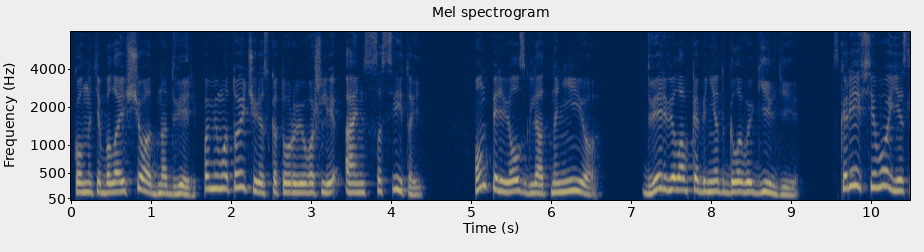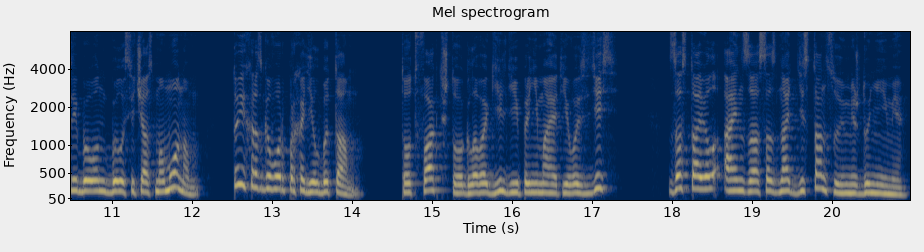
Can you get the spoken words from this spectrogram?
В комнате была еще одна дверь, помимо той, через которую вошли Айнс со свитой. Он перевел взгляд на нее. Дверь вела в кабинет главы гильдии. Скорее всего, если бы он был сейчас мамоном, то их разговор проходил бы там. Тот факт, что глава гильдии принимает его здесь, заставил Айнза осознать дистанцию между ними.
